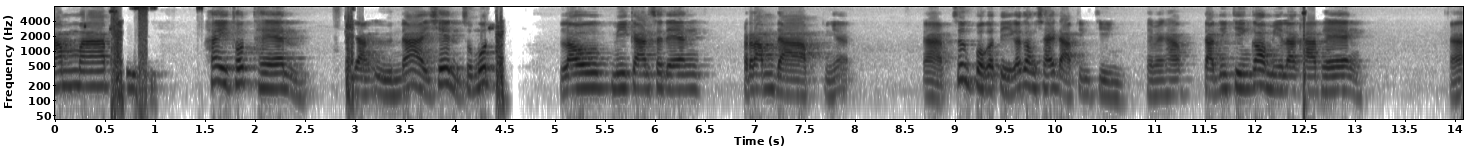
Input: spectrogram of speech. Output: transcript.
นำมาผลิตให้ทดแทนอย่างอื่นได้ เช่น สมมุติเรามีการแสดงรำดาบอย่างเงี้ยอ่าซึ่งปกติก็ต้องใช้ดาบจริงๆใช่ไหมครับดาบจริง ๆ ก็มีราคาแพงอ่า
